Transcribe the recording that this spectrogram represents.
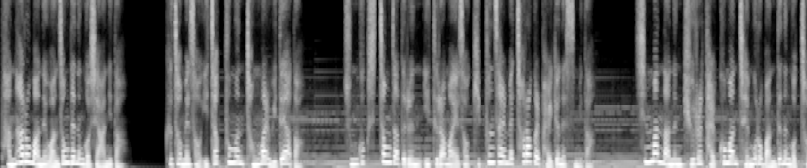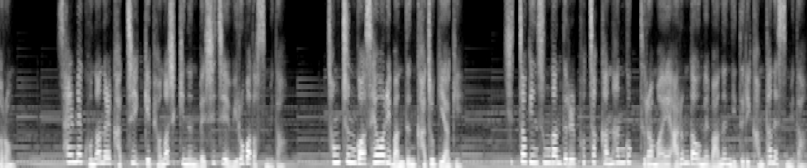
단 하루 만에 완성되는 것이 아니다. 그 점에서 이 작품은 정말 위대하다. 중국 시청자들은 이 드라마에서 깊은 삶의 철학을 발견했습니다. 신맛 나는 귤을 달콤한 잼으로 만드는 것처럼 삶의 고난을 가치 있게 변화시키는 메시지에 위로받았습니다. 청춘과 세월이 만든 가족 이야기. 시적인 순간들을 포착한 한국 드라마의 아름다움에 많은 이들이 감탄했습니다.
